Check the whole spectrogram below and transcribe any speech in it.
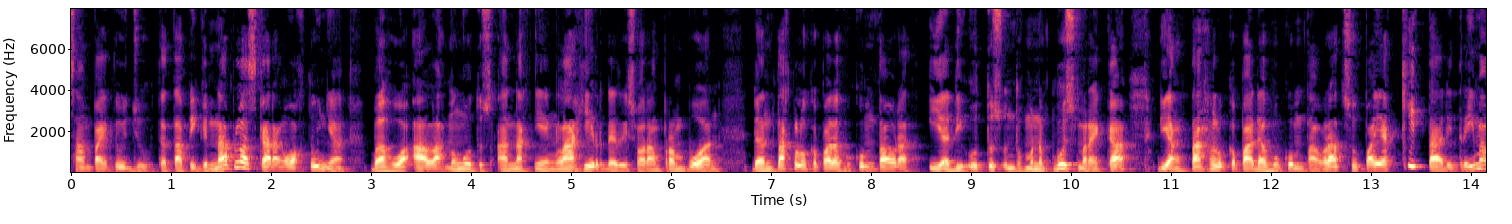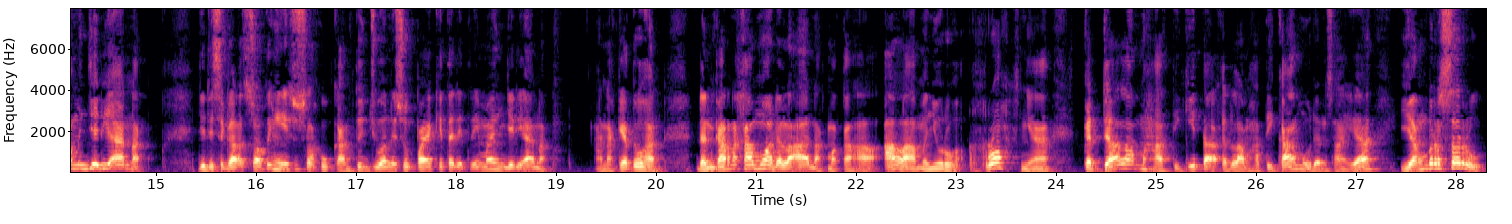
sampai 7. Tetapi genaplah sekarang waktunya bahwa Allah mengutus anaknya yang lahir dari seorang perempuan dan takluk kepada hukum Taurat. Ia diutus untuk menebus mereka yang takluk kepada hukum Taurat supaya kita diterima menjadi anak. Jadi segala sesuatu yang Yesus lakukan tujuannya supaya kita diterima menjadi anak anaknya Tuhan. Dan karena kamu adalah anak, maka Allah menyuruh rohnya ke dalam hati kita, ke dalam hati kamu dan saya yang berseru,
